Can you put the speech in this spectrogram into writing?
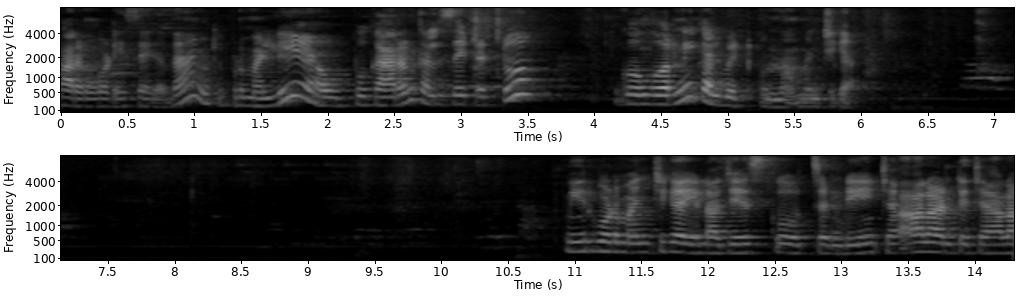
కారం కూడా వేసాయి కదా. ఇంక ఇప్పుడు మళ్ళీ ఆ ఉప్పు కారం కలిసేటట్టు గోంగూరని కలిపెట్టుకుందాం మంచిగా. మీరు కూడా మంచిగా ఇలా చేసుకోవచ్చండి. చాలా అంటే చాలా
